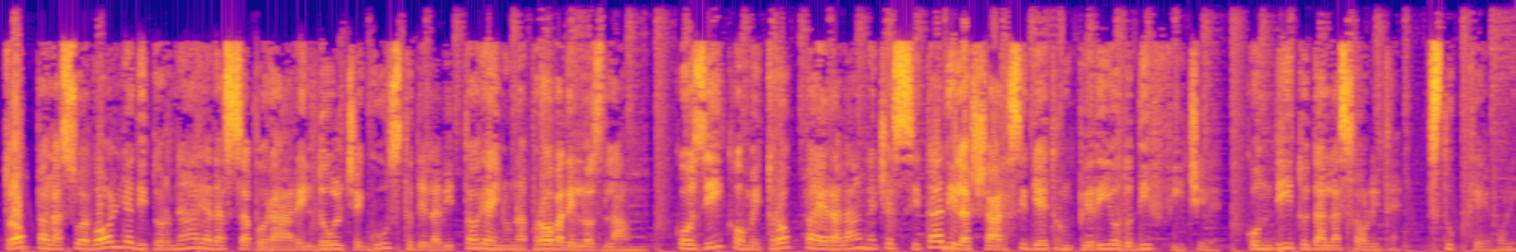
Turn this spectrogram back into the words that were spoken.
Troppa la sua voglia di tornare ad assaporare il dolce gusto della vittoria in una prova dello slam, così come troppa era la necessità di lasciarsi dietro un periodo difficile, condito dalla solite, stucchevoli,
